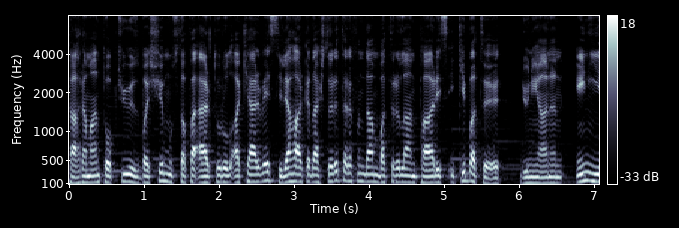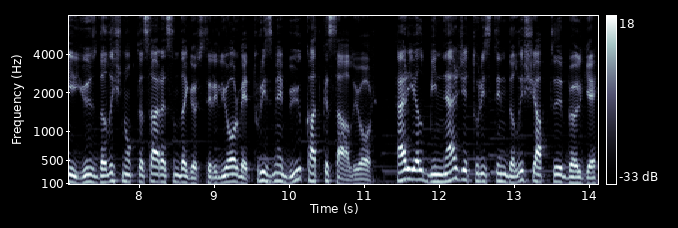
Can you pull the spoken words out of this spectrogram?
Kahraman topçu yüzbaşı Mustafa Ertuğrul Aker ve silah arkadaşları tarafından batırılan Paris 2 batığı, dünyanın en iyi yüz dalış noktası arasında gösteriliyor ve turizme büyük katkı sağlıyor. Her yıl binlerce turistin dalış yaptığı bölge,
